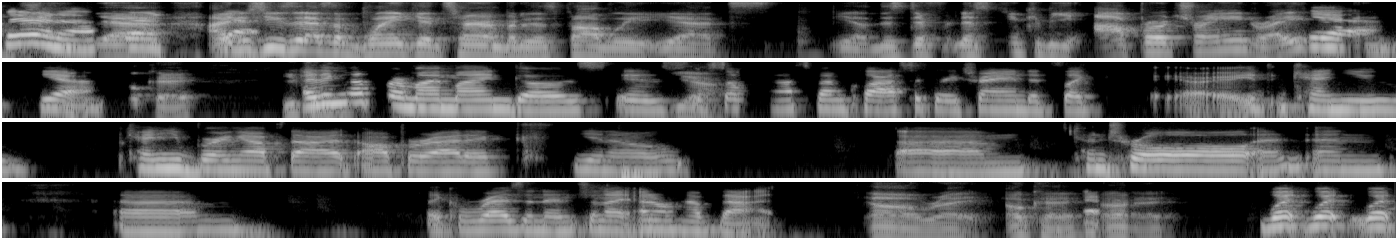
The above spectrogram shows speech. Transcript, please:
Fair enough. fair yeah. enough. I yeah. just use it as a blanket term, but it's probably yeah, it's you know, there's different there's you could be opera trained, right? Yeah. Yeah. Okay. You I think that's where my mind goes is Yeah. if someone asks if I'm classically trained, it's like, uh, can you can you bring up that operatic, you know, um, control and and um, like resonance? And I, I don't have that. Oh right. Okay. Yeah. All right. What what what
